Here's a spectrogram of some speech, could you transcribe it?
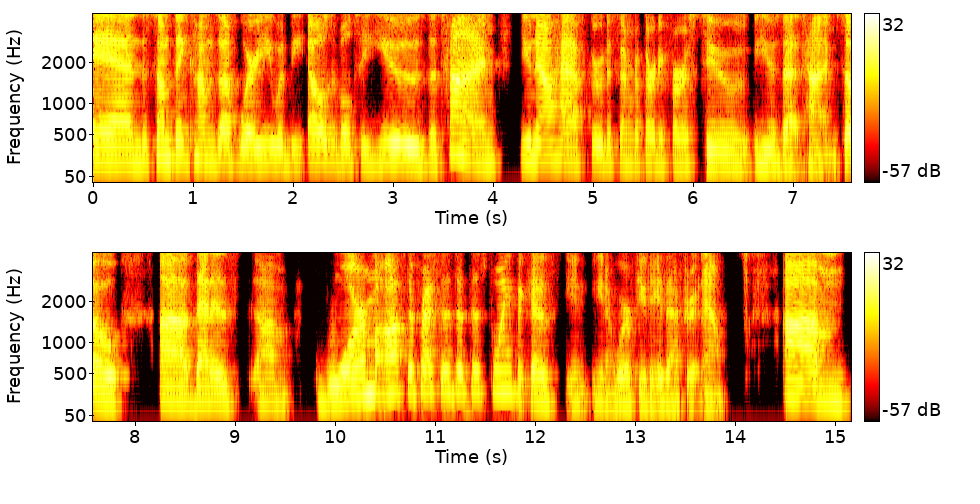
and something comes up where you would be eligible to use the time, you now have through December 31st to use that time. So uh, that is um, warm off the presses at this point because you know we're a few days after it now. Um,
